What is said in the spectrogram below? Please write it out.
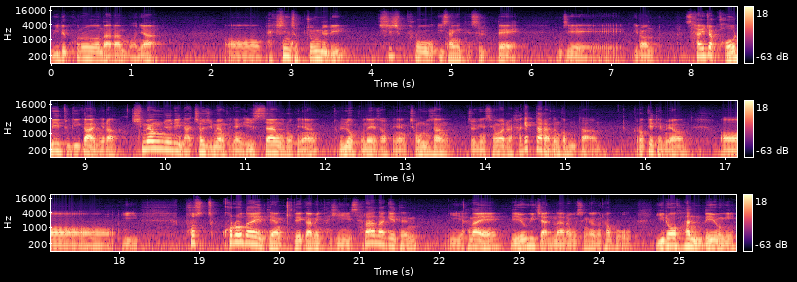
위드 코로나란 뭐냐? 어, 백신 접종률이 70% 이상이 됐을 때 이제 이런 사회적 거리 두기가 아니라 치명률이 낮춰지면 그냥 일상으로 그냥 돌려보내서 그냥 정상적인 생활을 하겠다라는 겁니다. 그렇게 되면 어, 이 포스트 코로나에 대한 기대감이 다시 살아나게 된 이 하나의 내용이지 않나라고 생각을 하고 이러한 내용이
